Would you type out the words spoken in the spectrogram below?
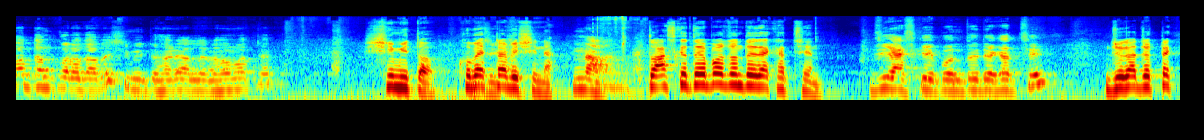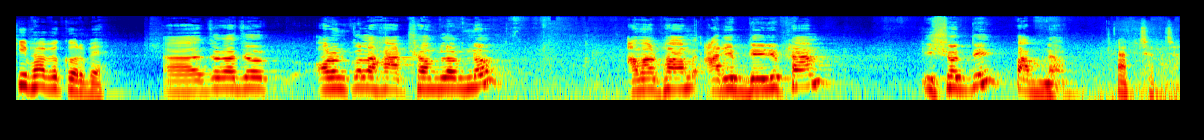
দরদাম করা যাবে সীমিত হারে আল্লাহ রহমতে। সীমিত খুব একটা বেশি না। না না। তো আজকে তো এ পর্যন্ত দেখাচ্ছেন। জি আজকে এই পর্যন্ত দেখাচ্ছি। যোগাযোগটা কীভাবে করবে? যোগাযোগ অরণকোলা হাট সংলগ্ন আমার farm Arif dairy farm Ishwardi Pabna. আচ্ছা আচ্ছা।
